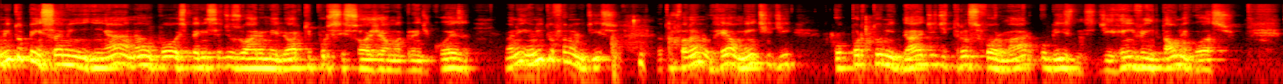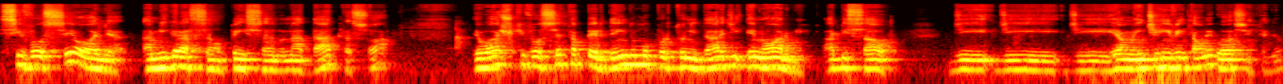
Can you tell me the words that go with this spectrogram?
nem estou pensando em, em, ah, não, pô, experiência de usuário melhor, que por si só já é uma grande coisa. Eu nem estou falando disso. Eu estou falando realmente de oportunidade de transformar o business, de reinventar o negócio. Se você olha a migração pensando na data só, eu acho que você está perdendo uma oportunidade enorme, abissal, de, de, de realmente reinventar o negócio, entendeu?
